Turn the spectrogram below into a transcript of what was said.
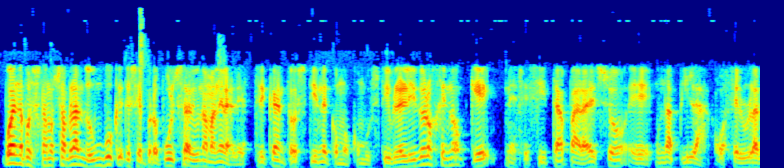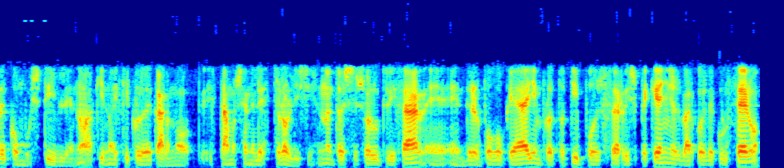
Bueno, pues estamos hablando de un buque que se propulsa de una manera eléctrica, entonces tiene como combustible el hidrógeno que necesita para eso eh, una pila o célula de combustible, ¿no? Aquí no hay ciclo de Carnot, estamos en electrólisis, ¿no? Entonces se suele utilizar eh, de lo poco que hay en prototipos, ferries pequeños, barcos de crucero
